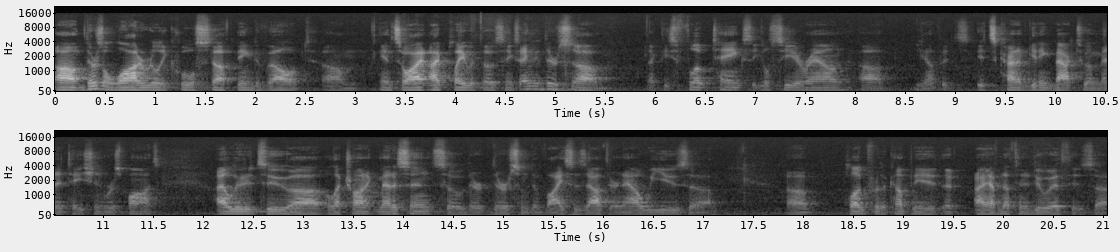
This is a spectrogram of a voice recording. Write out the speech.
um, there's a lot of really cool stuff being developed, um, and so I, I play with those things. I mean, there's um, like these float tanks that you'll see around. Uh, you know, it's it's kind of getting back to a meditation response. I alluded to uh, electronic medicine, so there there are some devices out there now. We use a, uh, plug for the company that I have nothing to do with is uh,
